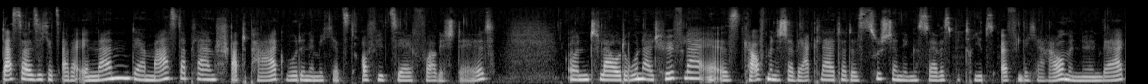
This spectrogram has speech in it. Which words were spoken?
Das soll sich jetzt aber ändern. Der Masterplan Stadtpark wurde nämlich jetzt offiziell vorgestellt. Und laut Ronald Höfler, er ist kaufmännischer Werkleiter des zuständigen Servicebetriebs öffentlicher Raum in Nürnberg,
